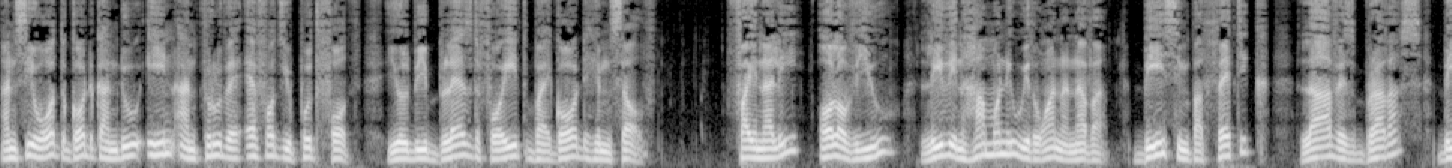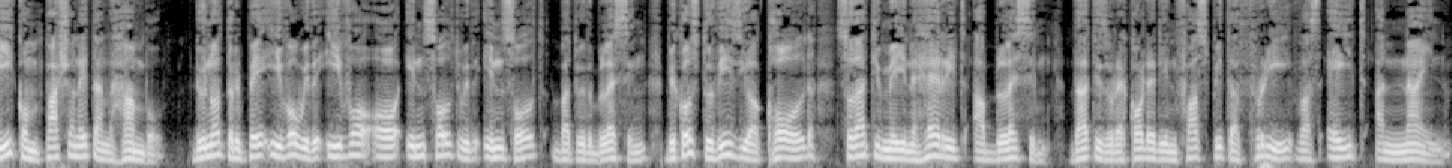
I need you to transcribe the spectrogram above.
and see what God can do in and through the efforts you put forth. You'll be blessed for it by God Himself. Finally, all of you live in harmony with one another. Be sympathetic, love as brothers, be compassionate and humble. Do not repay evil with evil or insult with insult, but with blessing, because to these you are called, so that you may inherit a blessing. That is recorded in 1 Peter 3, verse 8 and 9.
